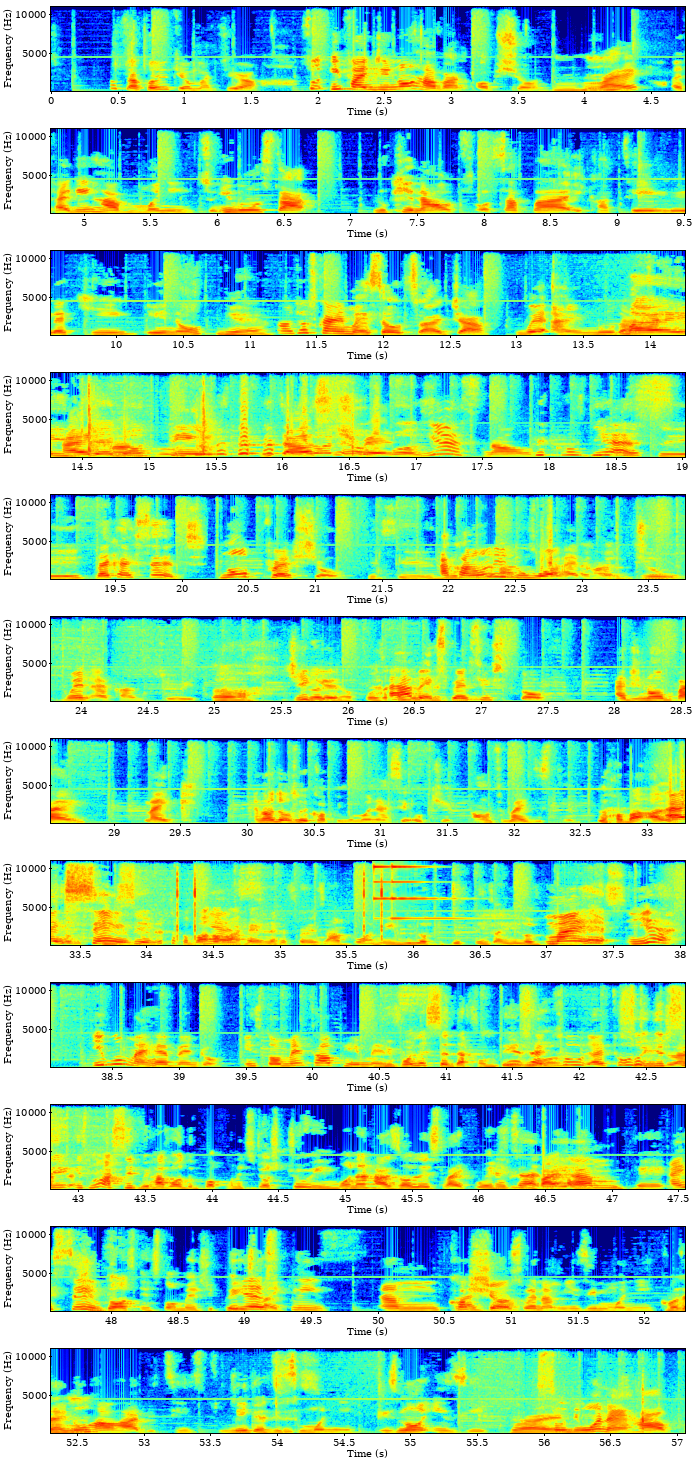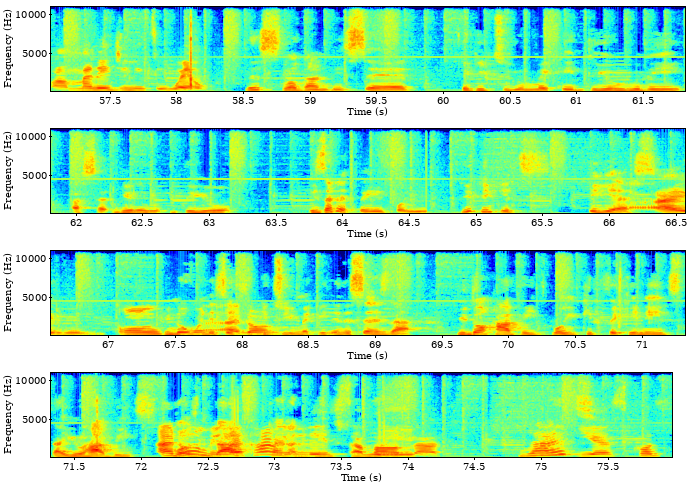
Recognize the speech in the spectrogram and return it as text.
it's according to your material. So if I did not have an option, Mhm. right, or if I didn't have money to even start looking out Osapa, Ikate, Lekki, you know. Yeah. I'm just carry myself to Aja where I know that My I dear, can not stay without stress. Yes, now. Because Yes. say, Like I said, no pressure. say, I can only do what ask I can do when I can do it. Ugh, Do you God get? help us. I have expensive stuff. I did not buy like I not just wake up in the morning and say, okay, I want to buy this thing. Talk about our, I save. Let's talk about our hair. Let's say, for example, I mean, you love to do things and you love doing My hair. yeah, even my hair vendor, instrumental payments. You've always said that from day yes, one. I told I told so you, you the last see, it's not as if we have all the bulk money to just throw in. Mona has always like when Exactly, she buy our um, good hair, I she save. does installment. She pays yes, like please. I'm cautious when I'm using money because I mm-hmm. know how hard it is to make get this it. money. It's not easy. right. So the one I have, I'm managing it well. this slogan they said, "Take it till you make it." Do you really accept? Do you, do you? Is that a thing for you? Do you think it's a yes? I don't. You know when they say "Take it till you make it," in the sense that you don't have it, but you keep faking it that you have it. I don't. I that can't relate about that. Right? Yes, because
